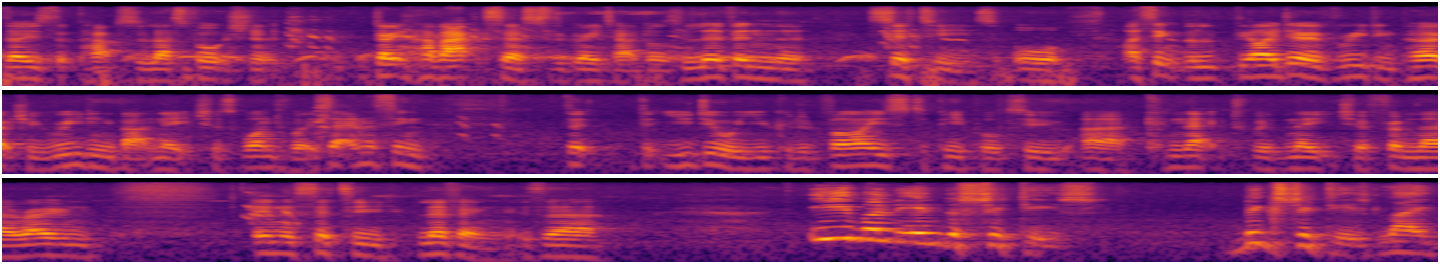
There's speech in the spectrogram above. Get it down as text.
those that perhaps are less fortunate, don't have access to the great outdoors, live in the cities? Or I think the, the idea of reading poetry, reading about nature is wonderful. Is there anything that, that you do or you could advise to people to uh, connect with nature from their own inner city living? Is there? Even in the cities, big cities like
